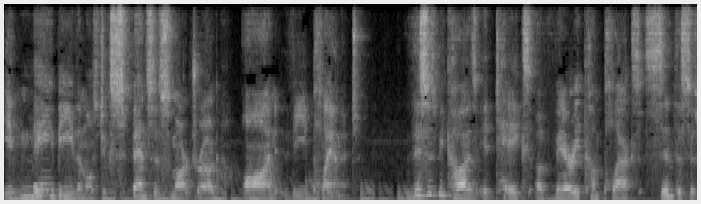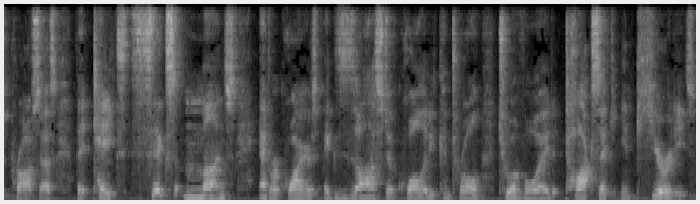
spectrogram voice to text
it may be the most expensive smart drug on the planet. This is because it takes a very complex synthesis process that takes six months and requires exhaustive quality control to avoid toxic impurities.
